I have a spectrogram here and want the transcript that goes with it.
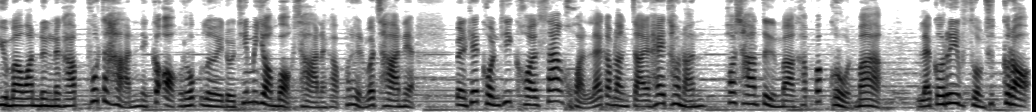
อยู่มาวันหนึ่งนะครับพวกทหารเนี่ยก็ออกรบเลยโดยที่ไม่ยอมบอกชานะครับเพราะเห็นว่าชาเนี่ยเป็นแค่คนที่คอยสร้างขวัญและกำลังใจให้เท่านั้นพอชาตื่นมาครับก็โกรธมาก แล้วก็รีบสวมชุดเกราะ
